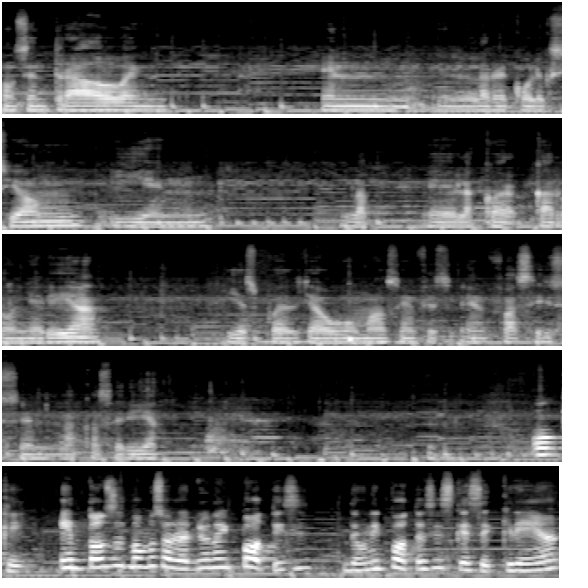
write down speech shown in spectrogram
concentrado en, en, la recolección y en la, eh, carroñería y después ya hubo más énfasis en la cacería. Ok, entonces vamos a hablar de una hipótesis, de una hipótesis que se crea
